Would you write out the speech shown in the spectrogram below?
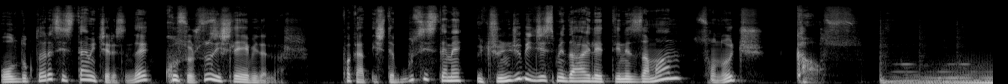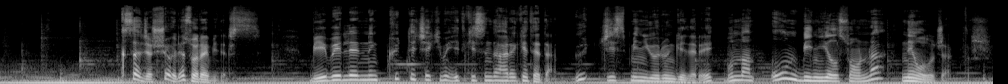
oldukları sistem içerisinde kusursuz işleyebilirler. Fakat işte bu sisteme üçüncü bir cismi dahil ettiğiniz zaman sonuç kaos. Kısaca şöyle sorabiliriz. Birbirlerinin kütle çekimi etkisinde hareket eden üç cismin yörüngeleri bundan 10 bin yıl sonra ne olacaktır?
